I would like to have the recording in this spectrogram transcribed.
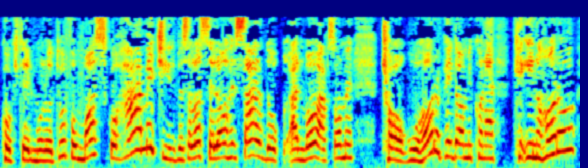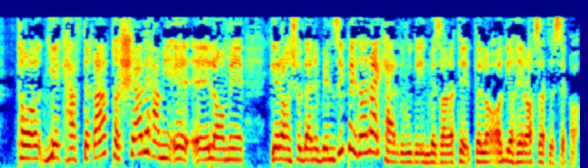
کوکتل مولوتوف و ماسک و همه چیز صلاح سلاح سرد و انواع و اقسام چاقوها رو پیدا می‌کنن که اینها رو تا یک هفته قبل تا شب همین اعلام گران شدن بنزین پیدا نکرده بوده این وزارت اطلاعات یا حراست سپاه.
